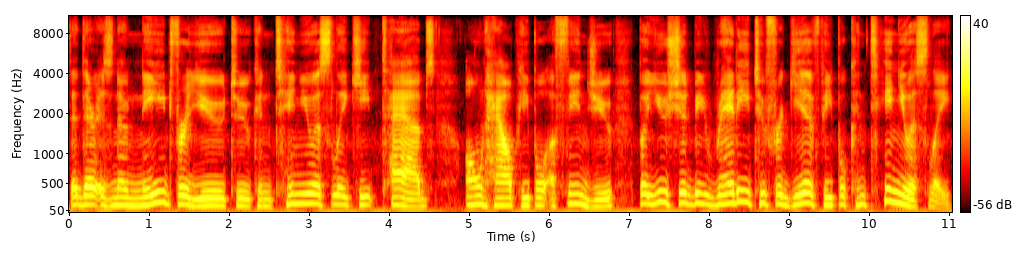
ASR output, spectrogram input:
that there is no need for you to continuously keep tabs on how people offend you, but you should be ready to forgive people continuously.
